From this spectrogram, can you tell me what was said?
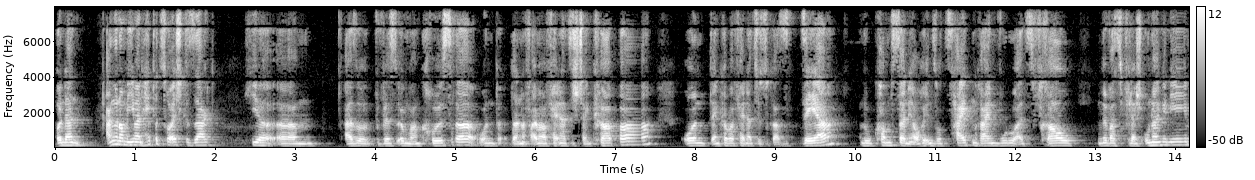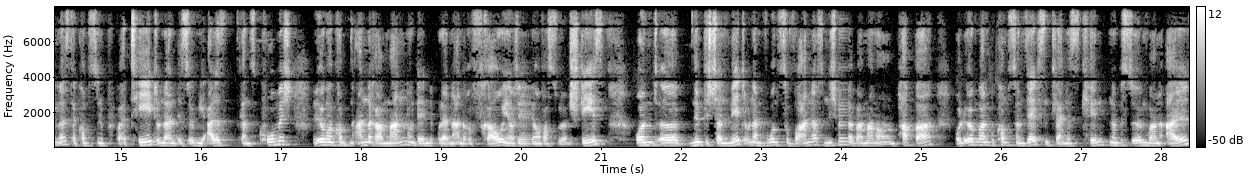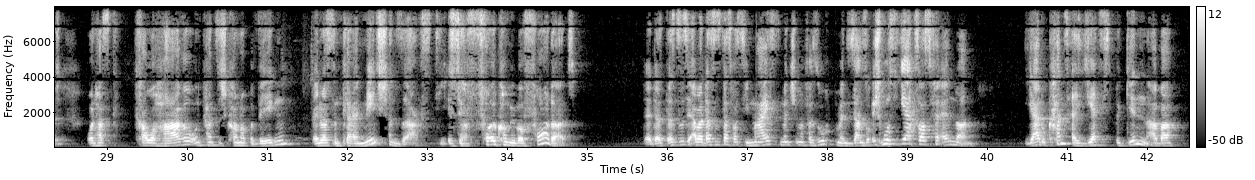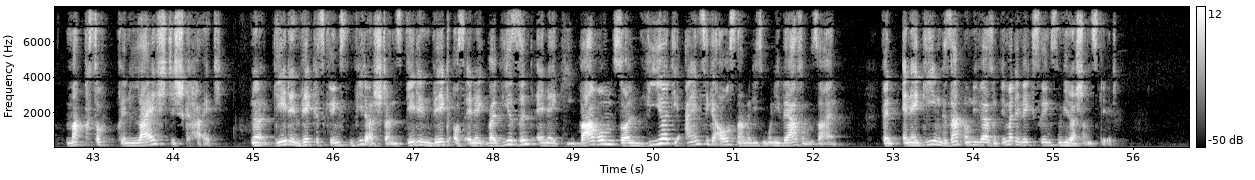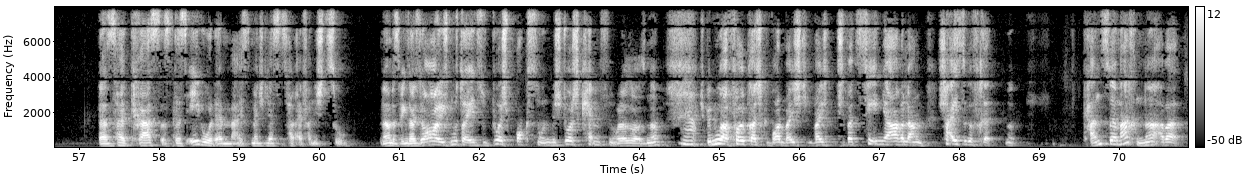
und dann angenommen, jemand hätte zu euch gesagt, hier, ähm, also du wirst irgendwann größer und dann auf einmal verändert sich dein Körper und dein Körper verändert sich sogar sehr. Und du kommst dann ja auch in so Zeiten rein, wo du als Frau ne, was vielleicht unangenehm ist, dann kommst du in eine Pubertät und dann ist irgendwie alles ganz komisch und irgendwann kommt ein anderer Mann und den, oder eine andere Frau, je nachdem, was du dann stehst und äh, nimmt dich dann mit und dann wohnst du woanders und nicht mehr bei Mama und Papa und irgendwann bekommst du dann selbst ein kleines Kind und dann bist du irgendwann alt und hast graue Haare und kannst dich kaum noch bewegen. Wenn du das einem kleinen Mädchen sagst, die ist ja vollkommen überfordert. Das, das ist, aber das ist das, was die meisten Menschen immer versuchen, wenn sie sagen, so, ich muss jetzt was verändern. Ja, du kannst ja jetzt beginnen, aber mach's doch in Leichtigkeit. Ne, geh den Weg des geringsten Widerstands, geh den Weg aus Energie, weil wir sind Energie. Warum sollen wir die einzige Ausnahme in diesem Universum sein, wenn Energie im gesamten Universum immer den Weg des geringsten Widerstands geht? Das ist halt krass. Das, das Ego der meisten Menschen lässt es halt einfach nicht zu. Ne? Deswegen sage ich so, oh, ich muss da jetzt so durchboxen und mich durchkämpfen oder sowas. Ne? Ja. Ich bin nur erfolgreich geworden, weil ich, weil ich über zehn Jahre lang Scheiße gefressen. Ne? Kannst du ja machen, ne? aber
